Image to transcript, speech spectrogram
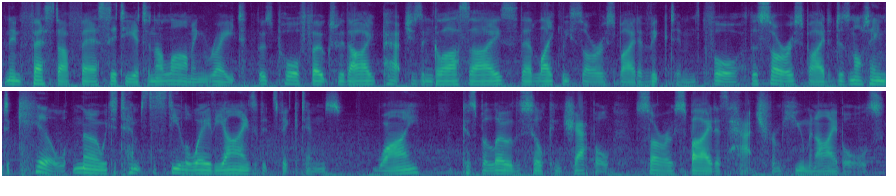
and infest our fair city at an alarming rate. Those poor folks with eye patches and glass eyes, they're likely Sorrow Spider victims, for the Sorrow Spider does not aim to kill, no, it attempts to steal away the eyes of its victims. Why? Because below the Silken Chapel, sorrow spiders hatch from human eyeballs.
